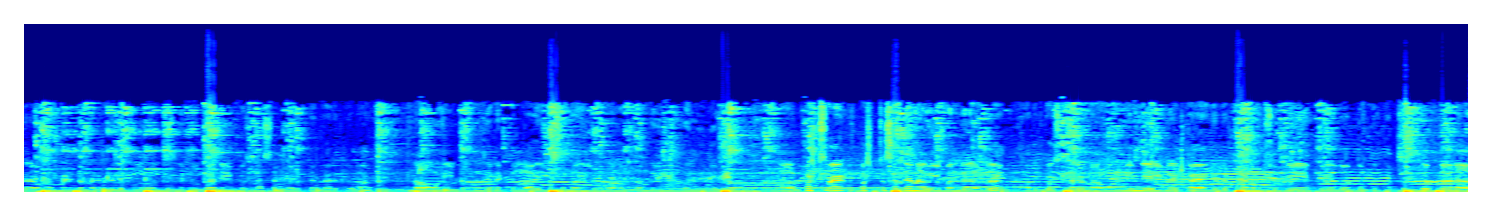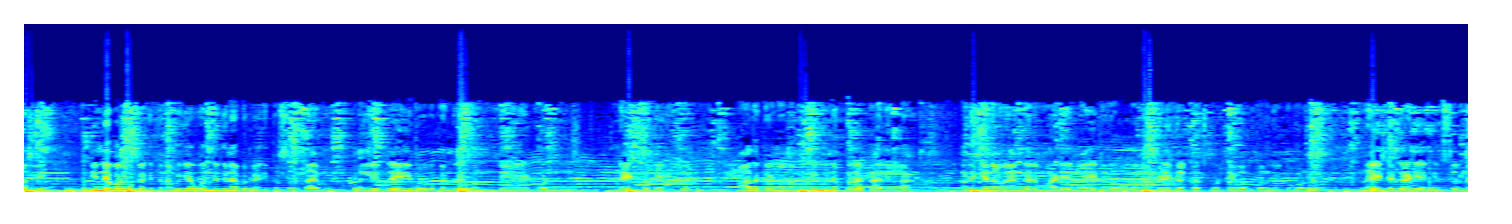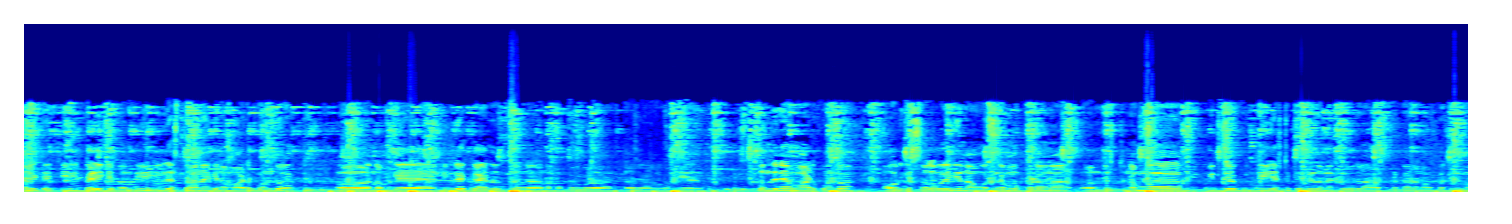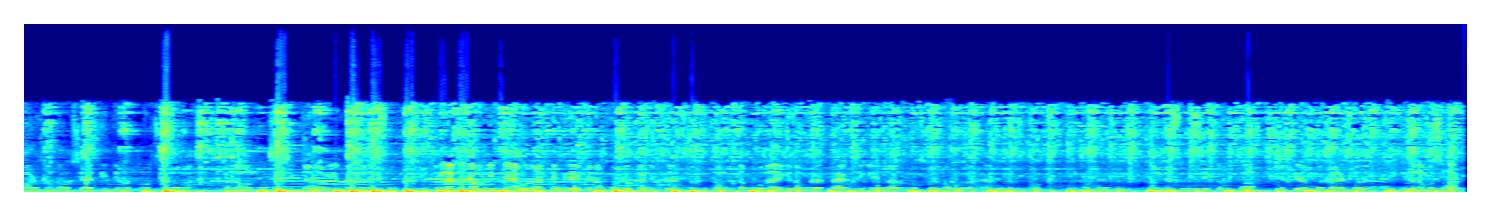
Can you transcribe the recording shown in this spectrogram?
ಗ್ರಾಮ ಅಂಬೇಡ್ಕರ್ ನಗರದಲ್ಲಿ ದುರ್ಗಾದೇವಿ ಭಜನಾ ಸಂಘ ಕಾರ್ಯಕ್ರಮ. ಬಂದಿರೋಕ್ಕಿಲ್ಲ ಈ ಇಲ್ಲಿ ಹೋಗೋಣ ಅಂತಂದು ಇಲ್ಲಿ ಬಂದಿದ್ದೀವಿ. ಫಸ್ಟ್ ಫಸ್ಟ್ ಸತ ನಾವು ಇಲ್ಲಿ ಬಂದಿರೋದು. ಅದಕ್ಕೋಸ್ಕರ ನಾವು ನಿನ್ನೆ ಇಲ್ಲಿ ಬೇಕಾಗಿದ್ದಕ್ಕೆ ನಮ್ಮ ಸುದ್ದಿ ತಿಳಿದು ದುಃಖ, ದುಃಖಕರ ಅಲ್ಲಿ ನಿನ್ನೆ ಬರಬೇಕಾಗಿತ್ತು. ನಮಗೆ ಒಂದು ದಿನ ಬೇಕಾಗಿತ್ತು ಸರ್ ಟೈಮ್ ಅಲ್ಲಿದ್ದರೆ ಇಲ್ಲಿ ಬರ್ಬೇಕಂದ್ರೆ ಒಂದು ಡೇ ಒನ್ ನೈಟ್ ಬೇಕಾಗಿತ್ತು. ಆದ ಕಾರಣ ನಮ್ಮ ನಿನ್ನೆ ಬರೋಕ್ಕಾಗಲಿಲ್ಲ ಅದಕ್ಕೆ ನಾವು ಹೆಂಗಾರು ಮಾಡಿ ನೈಟ್ ಹೋಗೋಣ, ಬೆಳಿಗ್ಗೆ ಅಲ್ಲಿ ಕೊಡ್ತೀವಿ ಅಂತಂದು ಇಟ್ಕೊಂಡು ನೈಟ್ ಗಾಡಿ ಹಾಕಿದ್ವಿ ಸರ್. ನೈಟ್ ಹಾಕಿ ಇಲ್ಲಿ ಬೆಳಿಗ್ಗೆ ಬಂದ್ವಿ. ಇಲ್ಲೇ ಸ್ನಾನಗಿನ ಮಾಡಿಕೊಂಡು ನಮಗೆ ಲಿಂಗಕಾಯ್ದ ನಮ್ಮ ಗುರುಗಳು ಅಂತ ಅವ್ರಿಗೆ ಸ್ಪಂದನೆ ಮಾಡಿಕೊಂಡು ಅವ್ರಿಗೆ ಸಲುವಾಗಿ ನಾವು ಶ್ರಮ ಪಡೋಣ. ಒಂದಿಷ್ಟು ನಮ್ಮ ವಿದ್ಯೆ ಬುದ್ಧಿ ಎಷ್ಟು ಕೊಟ್ಟಿದ್ದಾನೆ ದೇವರು ಆ ಪ್ರಕಾರ ನಾವು ಭಜನೆ ಮಾಡಿಕೊಂಡು ಅವ್ರ ಶಾಂತಿಯನ್ನು ತೋರಿಸ್ಕೊಳ್ಳೋಣ ಅನ್ನೋ ಒಂದು ಉದ್ದೇಶಕ್ಕೆ ನಾವು ಇಲ್ಲಿ ಬಂದಿರೋದು ಇಲ್ಲಾಂದರೆ ನಾವು ನಿನ್ನೆ ಅವರು ಅಂತ್ಯಕ್ರಿಯೆಗೆ ನಾವು ಬರಬೇಕಾಗಿತ್ತು. ನಮ್ಗೆ ತಪ್ಪುನಾಗಿ ನಮ್ಗೆ ಟೈಮ್ ಸಿಗಲಿಲ್ಲ ಅದಕ್ಕೋಸ್ಕರ ನಾವು ಬರೋಕ್ಕಾಗಿಲ್ಲ. ನಮ್ಮ ಹೆಸರು? ಶ್ರೀಕಪ್ಪ ಶಕ್ಕಿರಪ್ಪ ಕಾರ್ಯಕ್ರಮ ಇದು ನಮ್ಮ ಸಹ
